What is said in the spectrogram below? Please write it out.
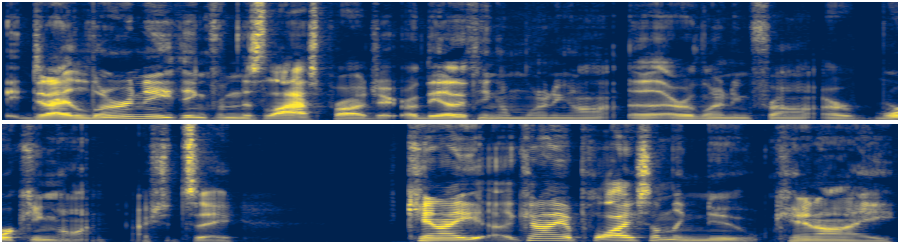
did I learn anything from this last project or the other thing I'm learning on uh, or learning from or working on, I should say. Can I can I apply something new? Can I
